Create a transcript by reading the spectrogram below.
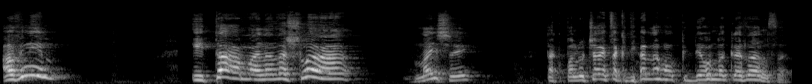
а в Нил. И там она нашла Моисей. Так получается, где, она, где он оказался?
